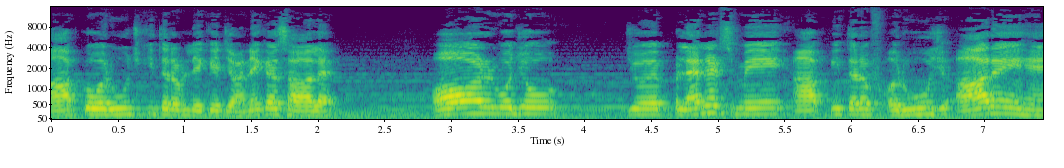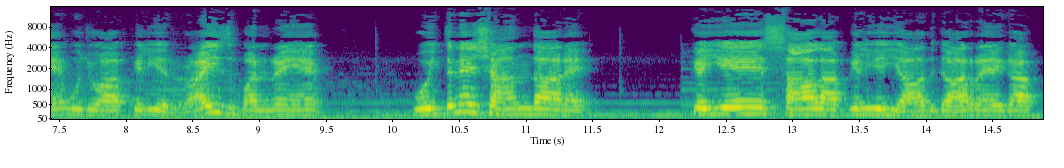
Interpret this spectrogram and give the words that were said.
आपको अरूज की तरफ़ लेके जाने का साल है। और वो जो जो है प्लैनेट्स में आपकी तरफ़ अरूज आ रहे हैं, वो जो आपके लिए राइज बन रहे हैं, वो इतने शानदार हैं कि ये साल आपके लिए यादगार रहेगा।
